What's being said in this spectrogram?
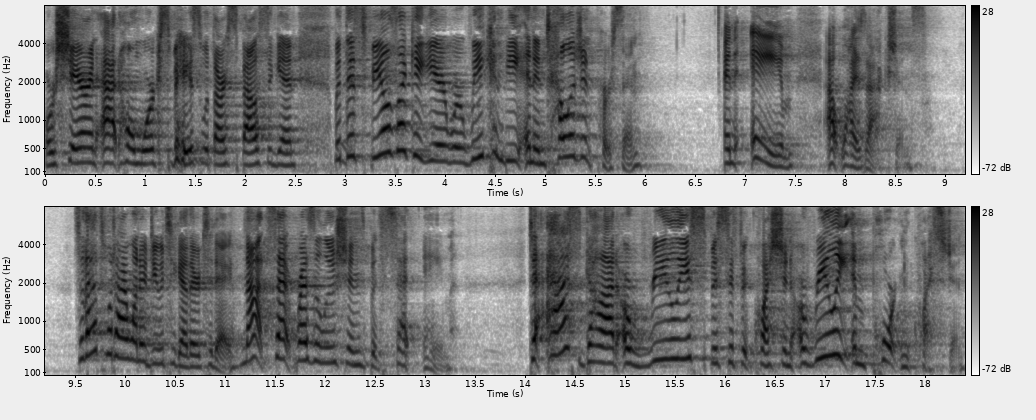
or share an at home workspace with our spouse again. But this feels like a year where we can be an intelligent person and aim at wise actions. So that's what I want to do together today. Not set resolutions, but set aim. To ask God a really specific question, a really important question.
